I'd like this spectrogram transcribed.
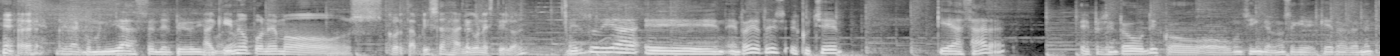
de la comunidad del periodismo. Aquí no ponemos cortapisas a ningún estilo, ¿eh? El otro día eh, en- Radio 3 escuché que Azara eh, presentó un disco o un single, no sé qué, qué era realmente,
